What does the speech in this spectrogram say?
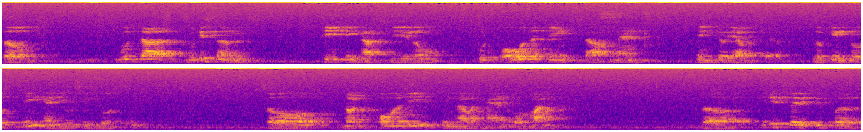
So Buddha Buddhism is teaching us to, you know, put all the things down and enjoy ourselves, looking those things and using those things. So not holding in our hand or mind. So it is very simple,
